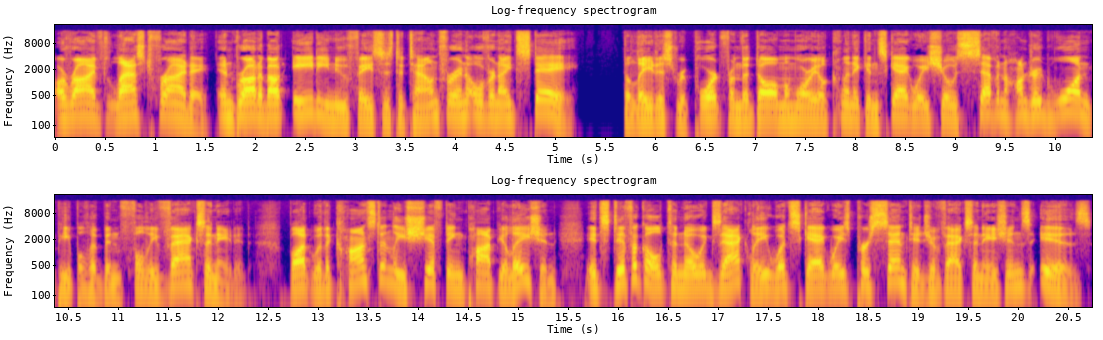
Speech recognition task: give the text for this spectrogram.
arrived last Friday and brought about 80 new faces to town for an overnight stay. The latest report from the Dahl Memorial Clinic in Skagway shows 701 people have been fully vaccinated. But with a constantly shifting population, it's difficult to know exactly what Skagway's percentage of vaccinations is.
